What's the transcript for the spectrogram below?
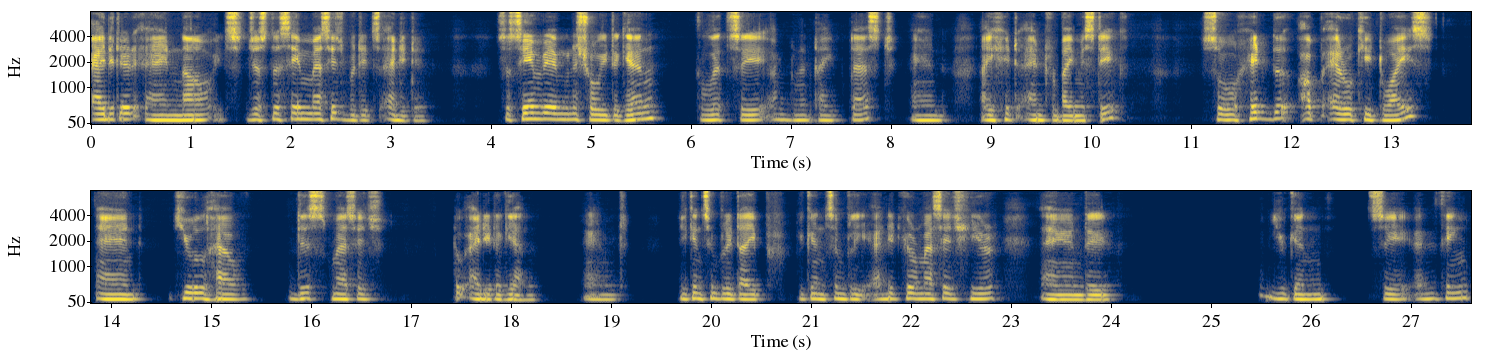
edited and now it's just the same message but it's edited so same way I'm going to show it again. So let's say I'm going to type test and I hit enter by mistake. So hit the up arrow key twice and you will have this message to edit again. And you can simply type you can simply edit your message here and uh, you can say anything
